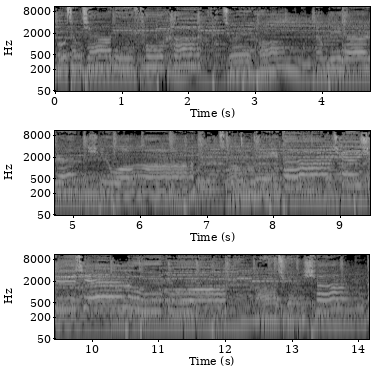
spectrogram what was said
不曾将你附和，最后等你的人是我。从你的全世界路过，把全盛的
